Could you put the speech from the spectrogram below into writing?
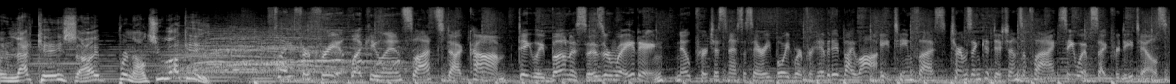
In that case, I pronounce you lucky. Play for free at LuckyLandSlots.com. Daily bonuses are waiting. No purchase necessary. Void where prohibited by law. 18 plus. Terms and conditions apply. See website for details.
